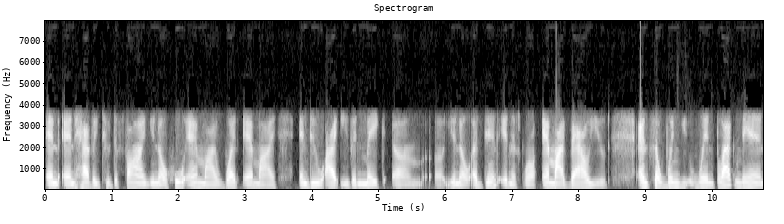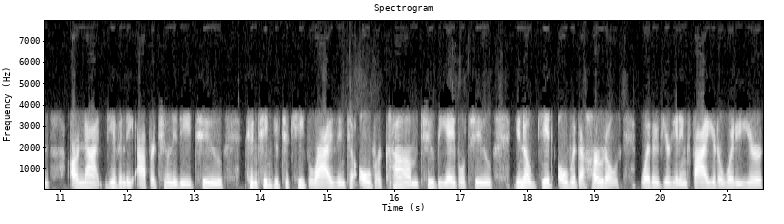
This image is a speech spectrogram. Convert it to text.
and and having to define you know who am i what am i and do i even make um uh, you know a dent in this world? Am i valued? And so when you when black men are not given the opportunity to continue to keep rising, to overcome, to be able to, you know, get over the hurdles, whether if you're getting fired or whether your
